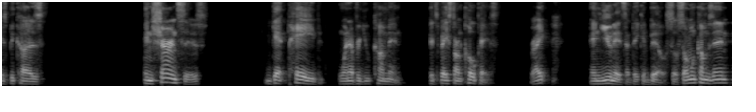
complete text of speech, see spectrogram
is because insurances get paid whenever you come in. It's based on copays right? And units that they can bill. So someone comes in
